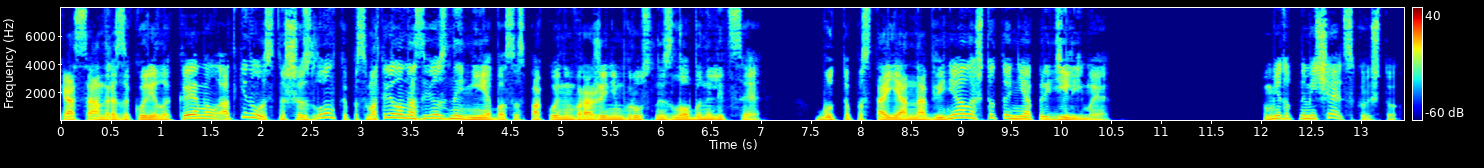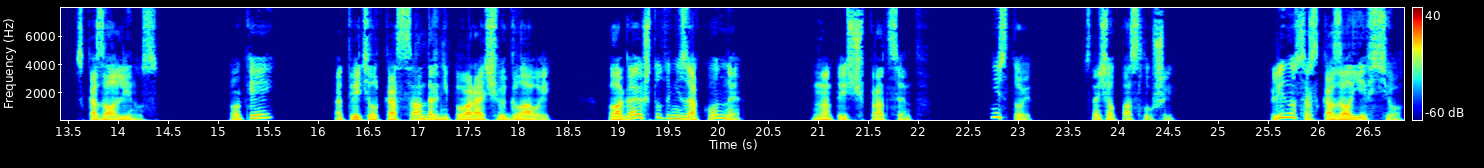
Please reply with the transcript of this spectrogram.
Кассандра закурила Camel, откинулась на шезлонг и посмотрела на звездное небо со спокойным выражением грустной злобы на лице, будто постоянно обвиняла что-то неопределимое. «У меня тут намечается кое-что», — сказал Линус. «Окей», — ответил Кассандр, не поворачивая головы. «Полагаю, что-то незаконное». «На тысячу процентов». «Не стоит. Сначала послушай». Линус рассказал ей все.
